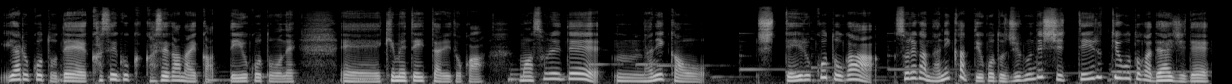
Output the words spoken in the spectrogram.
やることで稼ぐか稼がないかっていうことをね、えー、決めていったりとか、まあそれで、うん、何かを知っていることが、それが何かっていうことを自分で知っているっていうことが大事で、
